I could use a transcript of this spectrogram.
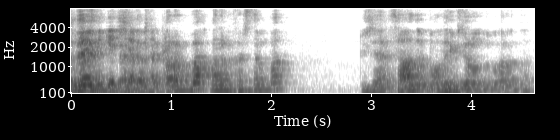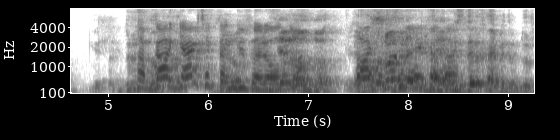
şuraya bir geçiş yapacağım. Bana bir bak bana bir karşıdan bir bak. Güzel. Sağa dön. Vallahi güzel oldu bu arada. Dürüst Tamam ga- gerçekten güzel oldu. Güzel oldu. Ta Şu an şuraya güzel. kadar. Bizleri kaybettim dur.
